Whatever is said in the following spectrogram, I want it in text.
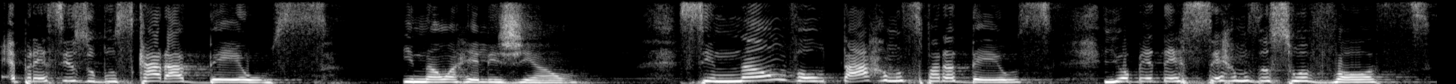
É preciso buscar a Deus e não a religião. Se não voltarmos para Deus e obedecermos a Sua voz,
